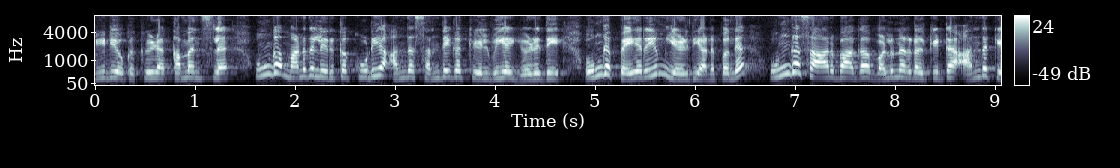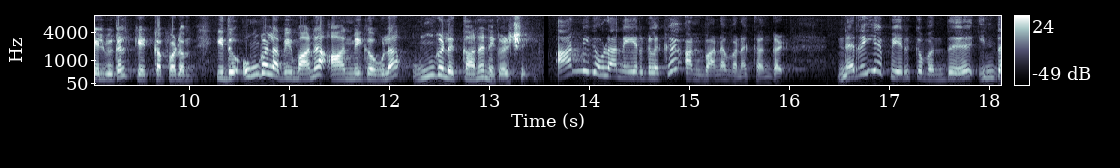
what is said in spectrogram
வீடியோக்கு கீழே கமெண்ட்ஸ்ல உங்க மனதில் இருக்கக்கூடிய அந்த சந்தேக கேள்வியை எழுதி உங்க பெயரையும் எழுதி அனுப்புங்க. உங்க சார்பாக வல்லுனர்கள் கிட்ட அந்த கேள்விகள் கேட்கப்படும். இது உங்கள் அபிமான ஆன்மீக உலா உங்களுக்கான நிகழ்ச்சி. ஆன்மீக உலா நேயர்களுக்கு அன்பான வணக்கங்கள். நிறைய பேருக்கு வந்து இந்த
